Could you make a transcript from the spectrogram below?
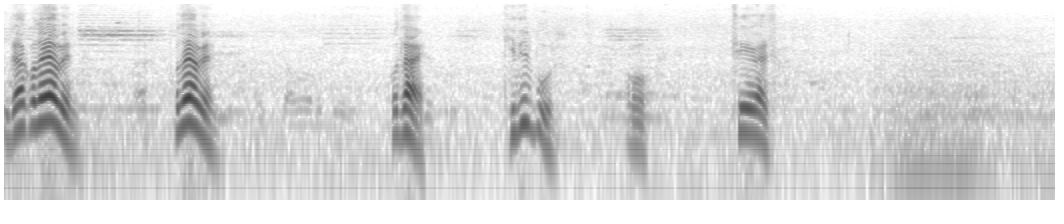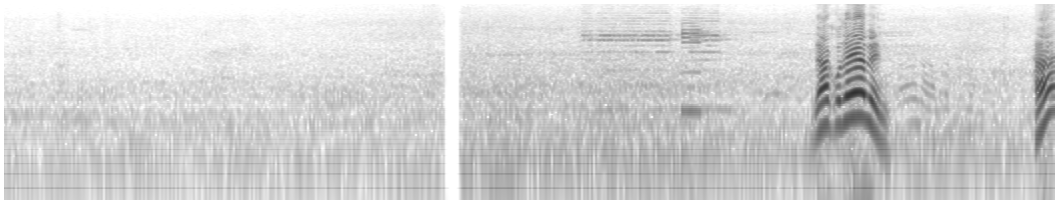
দাদা, কোথায় যাবেন? কোথায় যাবেন? কোথায়? খিদিরপুর? ও, ঠিক আছে। দাদা কোথায় যাবেন? হ্যাঁ?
